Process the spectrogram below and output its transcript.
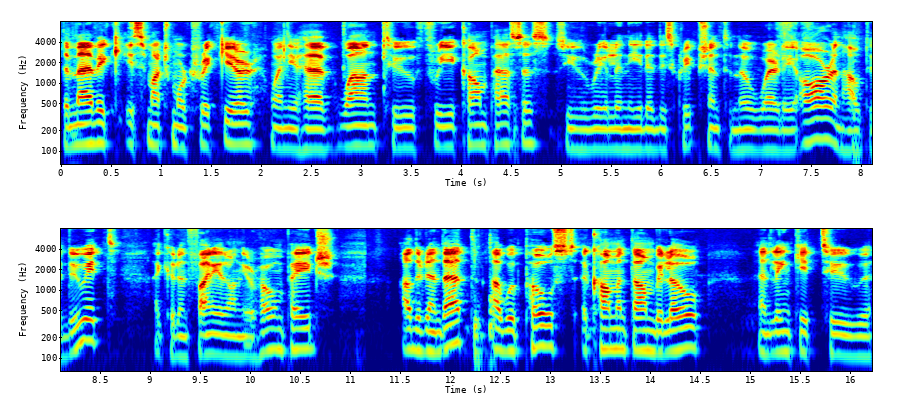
the Mavic is much more trickier when you have one, two, three compasses, so you really need a description to know where they are and how to do it. I couldn't find it on your homepage. Other than that, I will post a comment down below and link it to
